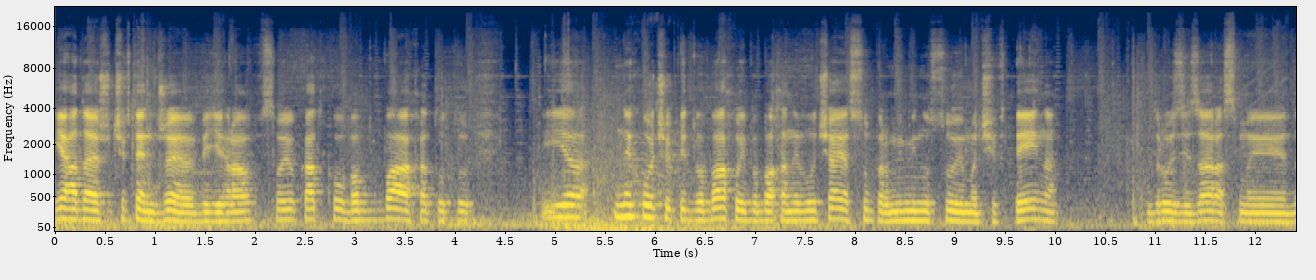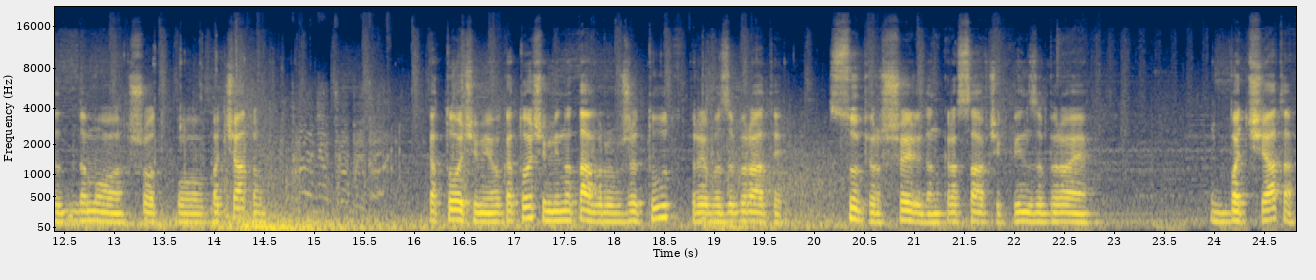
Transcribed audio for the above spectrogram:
Я гадаю, що Чифтейн вже відіграв свою катку, бабаха тут. Я не хочу під бабаху, і бабаха не влучає. Супер, ми мінусуємо Чифтейна. Друзі, зараз ми дамо шот по бачату. Каточим його, каточим. Мінотавр вже тут. Треба забирати. Супер Шерідан, красавчик, він забирає бачата.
